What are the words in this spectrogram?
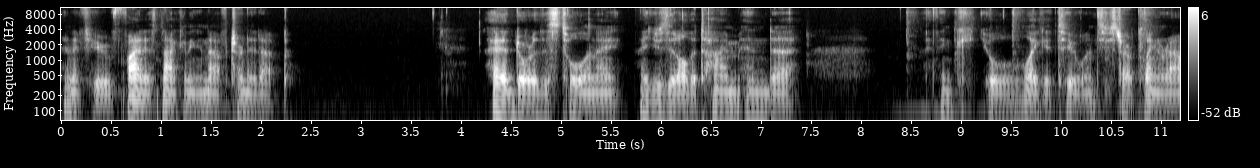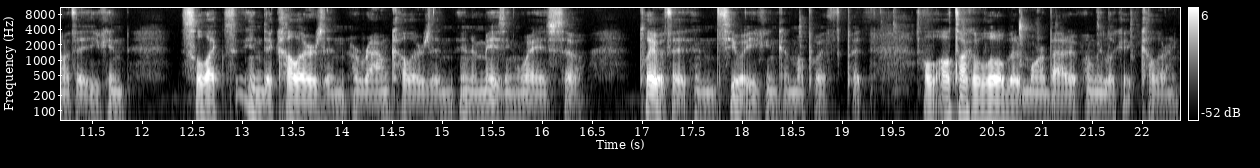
And if you find it's not getting enough, turn it up. I adore this tool and I, I use it all the time and uh, I think you'll like it too once you start playing around with it. You can select into colors and around colors in, in amazing ways. So play with it and see what you can come up with. But I'll, I'll talk a little bit more about it when we look at coloring.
